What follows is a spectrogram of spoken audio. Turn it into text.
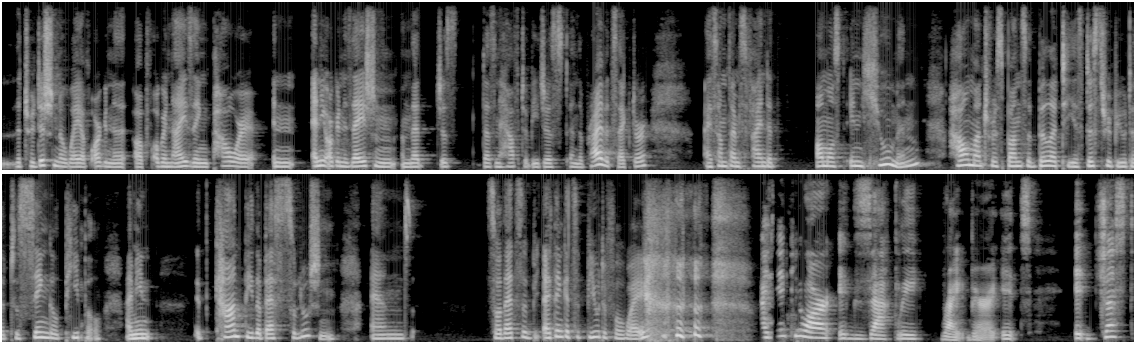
the traditional way of, organi- of organizing power in any organization, and that just doesn't have to be just in the private sector, I sometimes find it almost inhuman how much responsibility is distributed to single people. I mean, it can't be the best solution. And so that's a, I think it's a beautiful way. I think you are exactly right, Vera. It's, it just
